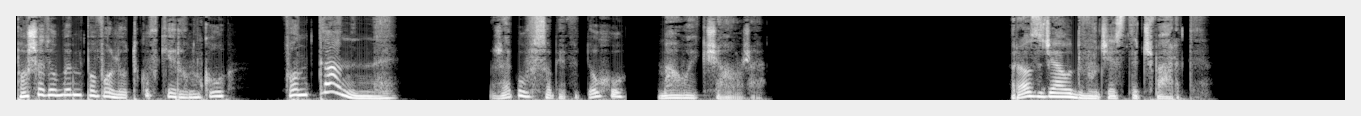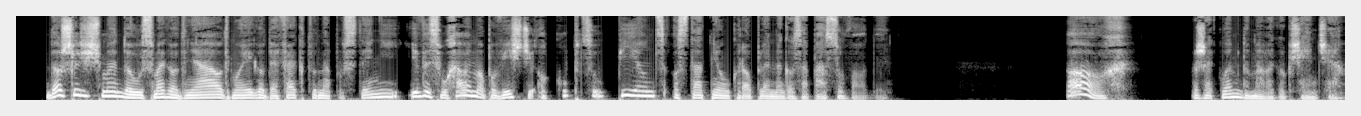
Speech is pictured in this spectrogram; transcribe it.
poszedłbym powolutku w kierunku fontanny, rzekł w sobie w duchu mały książę. Rozdział dwudziesty czwarty Doszliśmy do ósmego dnia od mojego defektu na pustyni i wysłuchałem opowieści o kupcu, pijąc ostatnią kroplę mego zapasu wody. Och, rzekłem do małego księcia,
